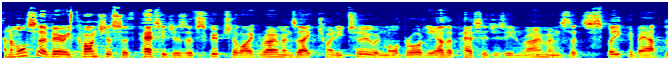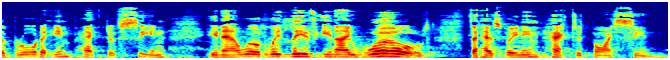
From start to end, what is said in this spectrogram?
And I'm also very conscious of passages of scripture like Romans 8:22 and more broadly other passages in Romans that speak about the broader impact of sin in our world. We live in a world that has been impacted by sin.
